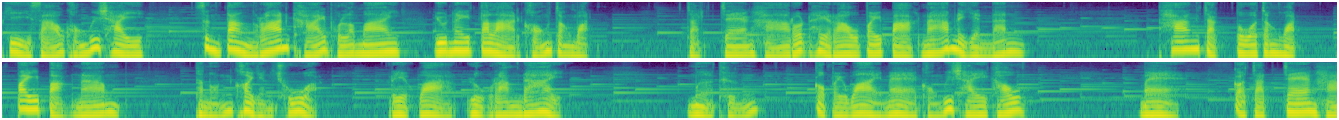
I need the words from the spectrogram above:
พี่สาวของวิชัยซึ่งตั้งร้านขายผลไม้อยู่ในตลาดของจังหวัด จัดแจงหารถให้เราไปปากน้ำในเย็นนั้น ทางจากตัวจังหวัดไปปากน้ำถนนค่อยอย่างชั่ว เรียกว่าลูกรังได้ เมื่อถึงก็ไปไหว้แม่ของวิชัยเขา แม่ก็จัดแจงหา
